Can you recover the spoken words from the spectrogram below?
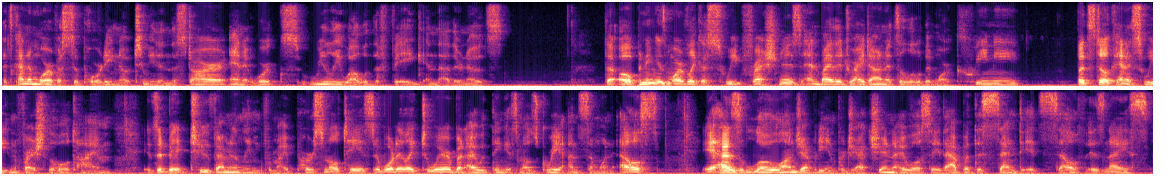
It's kind of more of a supporting note to me than the star, and it works really well with the fig and the other notes. The opening is more of like a sweet freshness, and by the dry down, it's a little bit more creamy but still kind of sweet and fresh the whole time. It's a bit too feminine leaning for my personal taste of what I like to wear, but I would think it smells great on someone else. It has low longevity and projection, I will say that, but the scent itself is nice.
